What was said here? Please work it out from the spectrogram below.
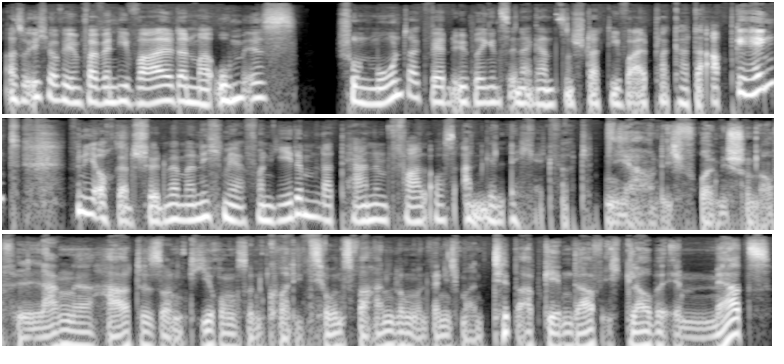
also ich auf jeden Fall, wenn die Wahl dann mal um ist Schon Montag werden übrigens in der ganzen Stadt die Wahlplakate abgehängt. Finde ich auch ganz schön, wenn man nicht mehr von jedem Laternenpfahl aus angelächelt wird. Ja, und ich freue mich schon auf lange, harte Sondierungs- und Koalitionsverhandlungen. Und wenn ich mal einen Tipp abgeben darf, ich glaube, im März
